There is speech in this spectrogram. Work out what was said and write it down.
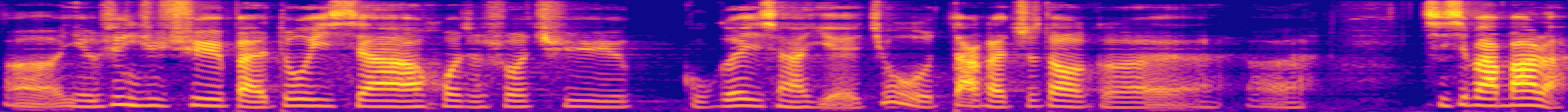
呃有兴趣去百度一下，或者说去谷歌一下，也就大概知道个呃七七八八了。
